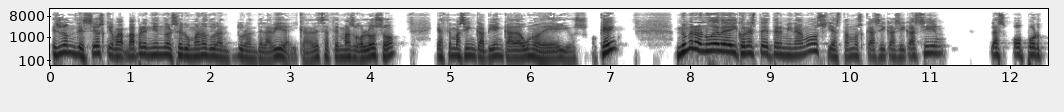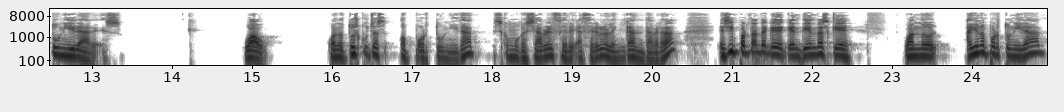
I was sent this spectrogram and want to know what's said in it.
esos son deseos que va, aprendiendo el ser humano durante, durante la vida y cada vez se hace más goloso y hace más hincapié en cada uno de ellos, ¿ok? Número nueve, y con este terminamos, ya estamos casi, casi, casi, las oportunidades. Wow. Cuando tú escuchas oportunidad, es como que se abre el cerebro, al cerebro le encanta, ¿verdad? Es importante que, que entiendas que cuando hay una oportunidad,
